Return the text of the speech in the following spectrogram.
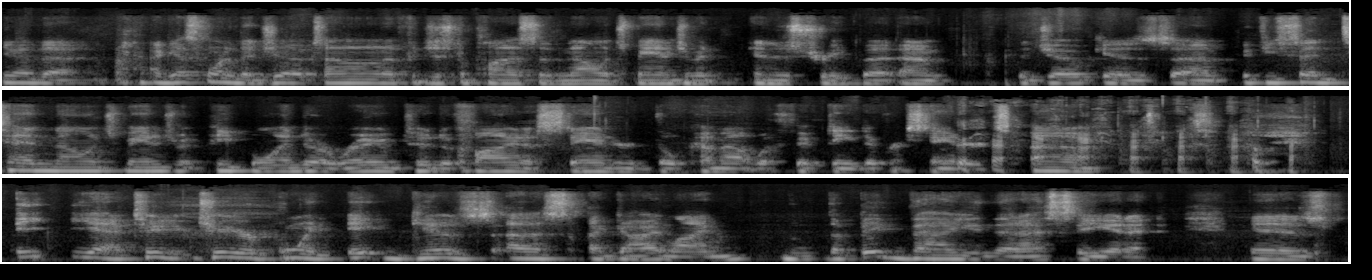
you know, the I guess one of the jokes. I don't know if it just applies to the knowledge management industry, but um, the joke is um, if you send 10 knowledge management people into a room to define a standard, they'll come out with 15 different standards. Um, yeah, to, to your point, it gives us a guideline. The big value that I see in it is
